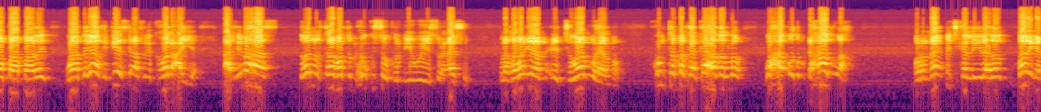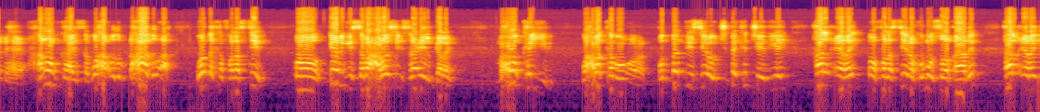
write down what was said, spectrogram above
oo baaba'day waa dagaalka geeska africa ka holcaya arrimahaas donald trump horta muxuu ku soo kordhiyey weeye su'aashu. La rabo inaan jawaab u helno. Runta markaan ka hadalno waxaa udub dhexaad u ah. Barnaamijka la yidhahdo bariga dhexe xanuunka haysta waxaa udub dhexaad u ah waddanka falastiin oo gebigiisaba calooshii israa'iil galay. Muxuu ka yidhi waxba kamuu odhan khudbadiisii oo jiddo ka jeediyey hal eray oo falastiina kumuu soo qaadin hal eray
